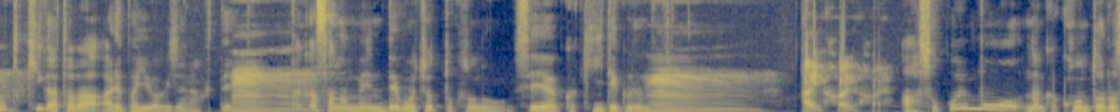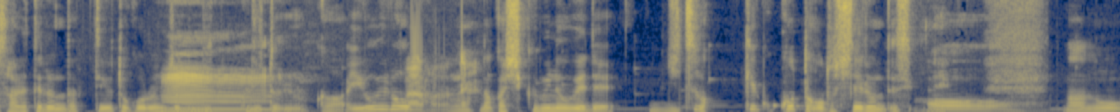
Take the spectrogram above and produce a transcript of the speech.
の木がただあればいいわけじゃなくて、うん高さの面でもちょっとその制約が効いてくるんうだと。んはいはいはい。あ、そこもなんかコントロールされてるんだっていうところにちょっとびっくりというか、いろいろなんか仕組みの上で、実は結構凝ったことしてるんですよね。あの、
